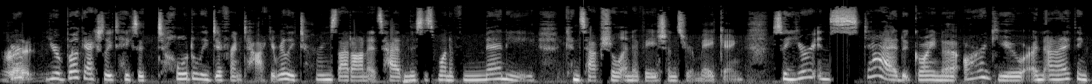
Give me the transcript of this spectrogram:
right. your, your book actually takes a totally different tack. It really turns that on its head, and this is one of many conceptual innovations you're making. So you're instead going to argue, and, and I think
